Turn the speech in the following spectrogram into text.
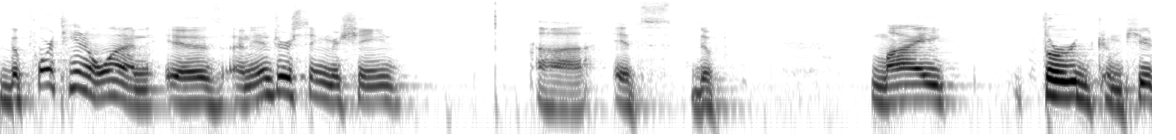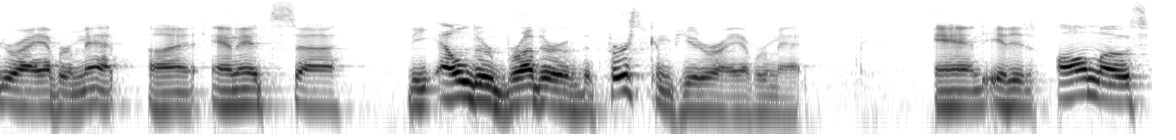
the 1401 is an interesting machine. Uh, it's the my third computer I ever met, uh, and it's uh, the elder brother of the first computer I ever met. And it is almost,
